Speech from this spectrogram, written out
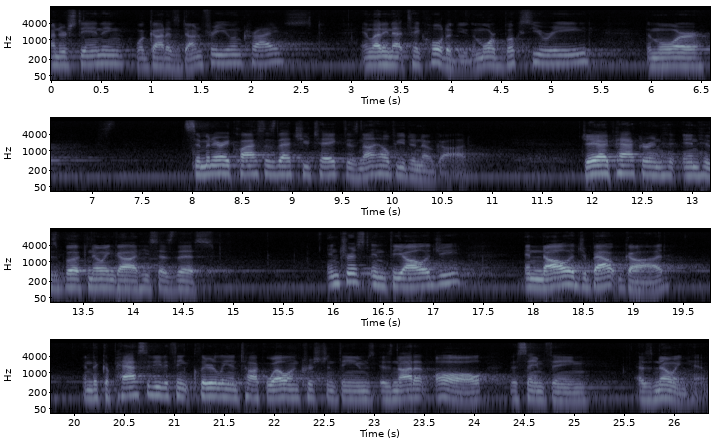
understanding what God has done for you in Christ, and letting that take hold of you. The more books you read, the more seminary classes that you take does not help you to know God. J.I. Packer, in his book, Knowing God, he says this Interest in theology and knowledge about God and the capacity to think clearly and talk well on Christian themes is not at all the same thing as knowing Him.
